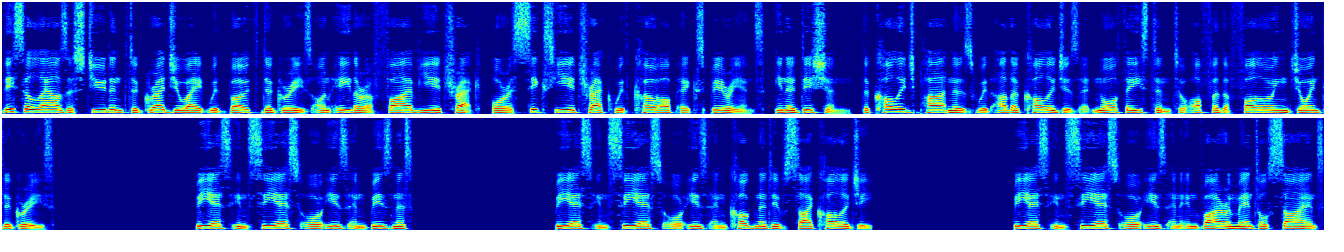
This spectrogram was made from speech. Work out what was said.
This allows a student to graduate with both degrees on either a five-year track, or a six-year track with co-op experience. In addition, the college partners with other colleges at Northeastern to offer the following joint degrees. BS in CS or IS and Business. BS in CS or IS and Cognitive Psychology. BS in CS or IS and Environmental Science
